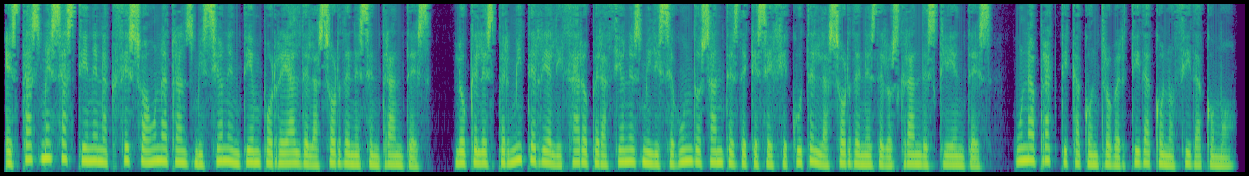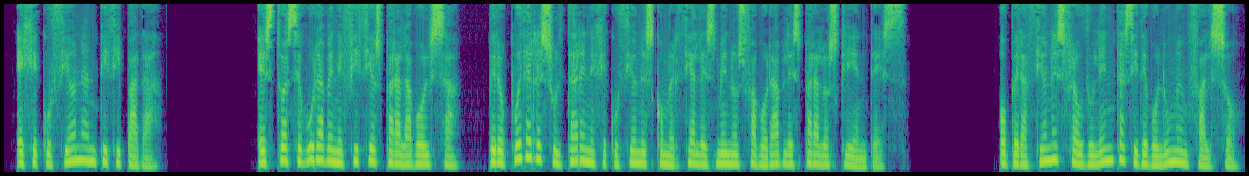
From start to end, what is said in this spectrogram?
Estas mesas tienen acceso a una transmisión en tiempo real de las órdenes entrantes, lo que les permite realizar operaciones milisegundos antes de que se ejecuten las órdenes de los grandes clientes, una práctica controvertida conocida como ejecución anticipada. Esto asegura beneficios para la bolsa, pero puede resultar en ejecuciones comerciales menos favorables para los clientes. Operaciones fraudulentas y de volumen falso.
